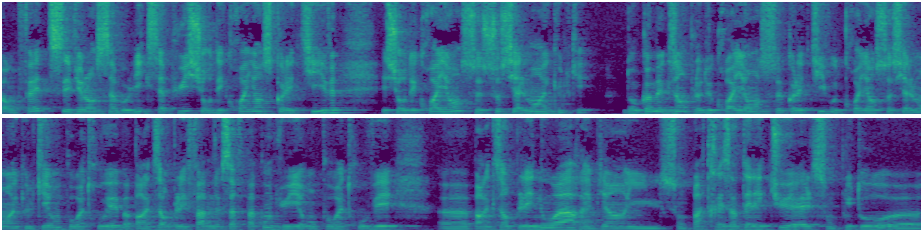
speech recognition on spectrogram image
en fait ces violences symboliques s'appuient sur des croyances collectives et sur des croyances socialement inculquées. Donc comme exemple de croyances collectives ou de croyances socialement inculquées, on pourrait trouver bah, par exemple les femmes ne savent pas conduire, on pourrait trouver euh, par exemple les noirs, eh bien ils sont pas très intellectuels, sont plutôt euh,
